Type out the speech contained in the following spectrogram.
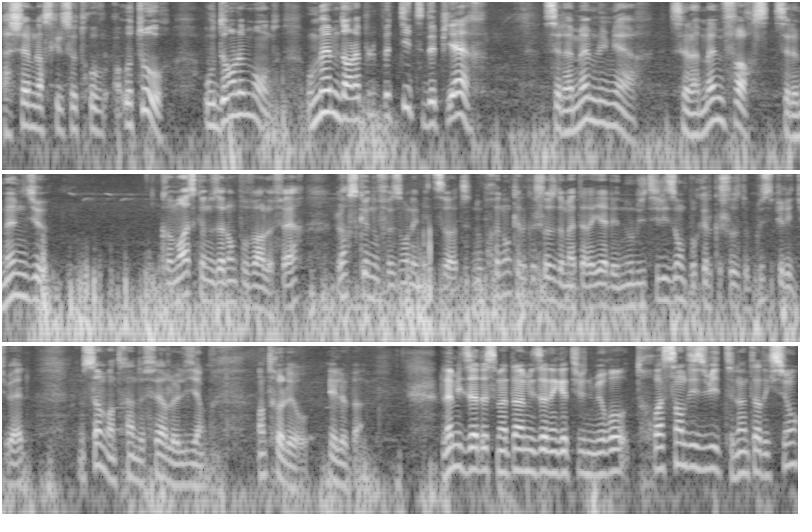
Hachem, lorsqu'il se trouve autour, ou dans le monde, ou même dans la plus petite des pierres, c'est la même lumière, c'est la même force, c'est le même Dieu. Comment est-ce que nous allons pouvoir le faire Lorsque nous faisons les mitzvot, nous prenons quelque chose de matériel et nous l'utilisons pour quelque chose de plus spirituel, nous sommes en train de faire le lien entre le haut et le bas. La mitzvah de ce matin, mitzvah négative numéro 318, l'interdiction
